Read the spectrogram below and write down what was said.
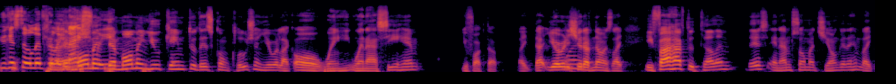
you can still live can really I the ask- moment nicely. the moment you came to this conclusion, you were like, oh, when he when I see him, you fucked up. Like that, you already What? should have known. It's like if I have to tell him this, and I'm so much younger than him, like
